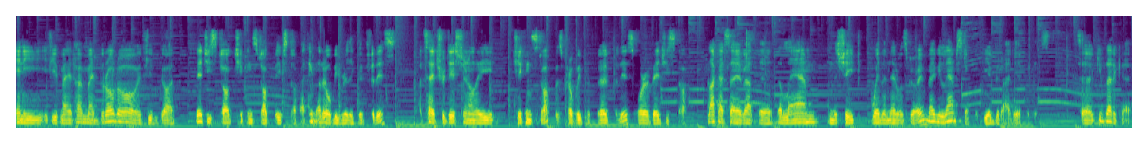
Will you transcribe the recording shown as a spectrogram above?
any, if you've made homemade brodo, if you've got veggie stock, chicken stock, beef stock, I think that'll all be really good for this. I'd say traditionally chicken stock was probably preferred for this or a veggie stock. Like I say about the, the lamb and the sheep where the nettles grow, maybe lamb stock would be a good idea for this. So give that a go.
